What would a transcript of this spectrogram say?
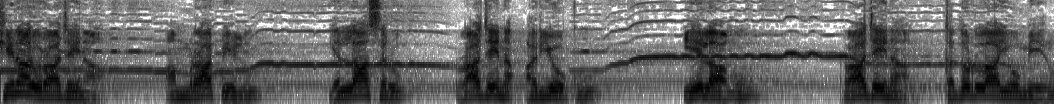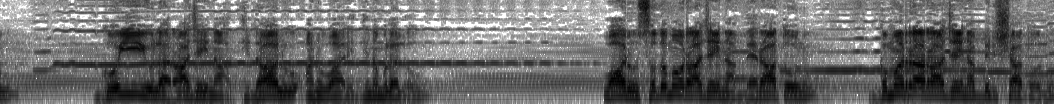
షీనారు రాజైన అమ్రాపేలు ఎల్లాసరు రాజైన అర్యోకు ఏలాము రాజైన కదుర్లాయోమేరు గోయీయుల రాజైన తిదాలు అనువారి దినములలో వారు సొదమో రాజైన బెరాతోను గుమర్రా రాజైన బిర్షాతోను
